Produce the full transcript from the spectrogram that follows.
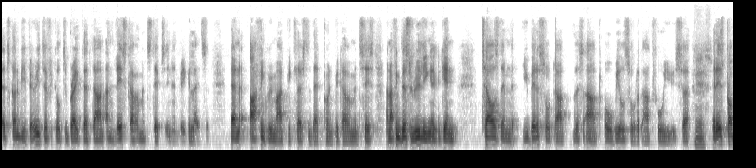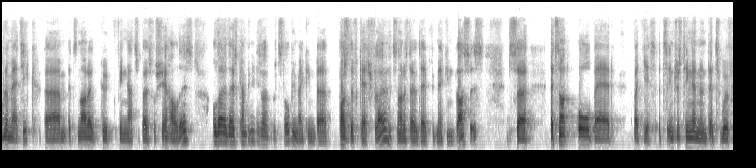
it's going to be very difficult to break that down unless government steps in and regulates it. And I think we might be close to that point where government says, and I think this ruling again tells them that you better sort out this out or we'll sort it out for you. So yes. it is problematic. Um, it's not a good thing, I suppose, for shareholders. Although those companies are, would still be making uh, positive cash flow, it's not as though they'd be making losses. So it's not all bad, but yes, it's interesting and it's worth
